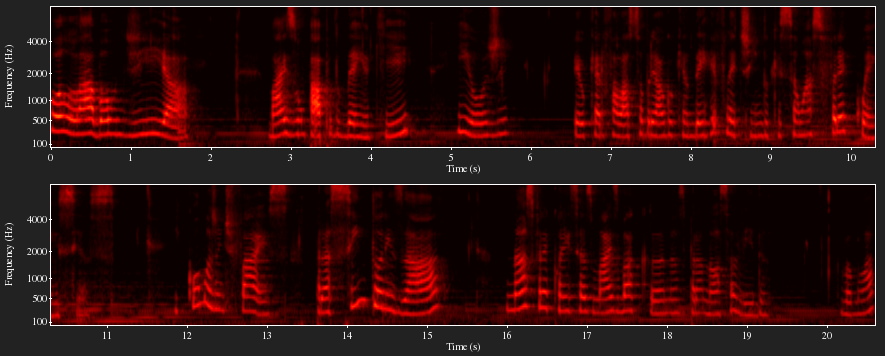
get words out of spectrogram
Olá, bom dia! Mais um Papo do Bem aqui e hoje eu quero falar sobre algo que andei refletindo, que são as frequências. E como a gente faz para sintonizar nas frequências mais bacanas para a nossa vida. Vamos lá?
